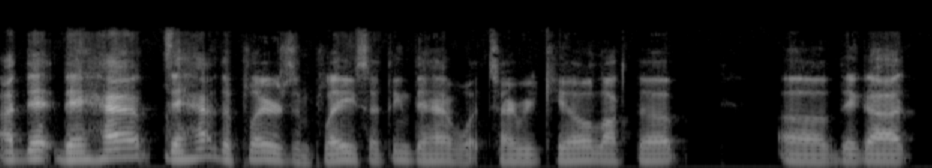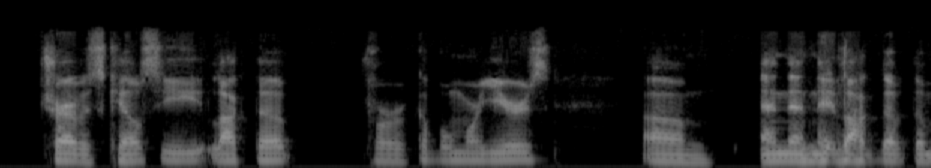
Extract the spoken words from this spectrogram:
uh, they they have they have the players in place. I think they have what Tyreek Hill locked up. Uh, they got Travis Kelce locked up for a couple more years. Um, and then they locked up the,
